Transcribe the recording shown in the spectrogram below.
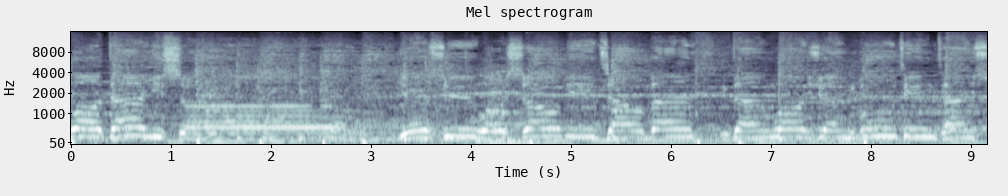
我的一生，也许我手比较笨，但我愿不停探寻，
